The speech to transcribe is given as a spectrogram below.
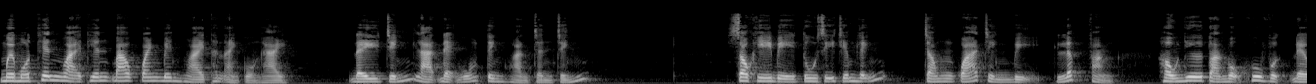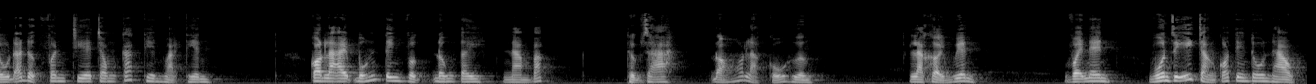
11 thiên ngoại thiên bao quanh bên ngoài thân ảnh của ngài. Đây chính là đệ ngũ tinh hoàn chân chính. Sau khi bị tu sĩ chiếm lĩnh, trong quá trình bị lấp phẳng, hầu như toàn bộ khu vực đều đã được phân chia trong các thiên ngoại thiên. Còn lại bốn tinh vực Đông Tây, Nam Bắc. Thực ra, đó là cố hương. Là khởi nguyên. Vậy nên, vốn dĩ chẳng có tiên đô nào,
